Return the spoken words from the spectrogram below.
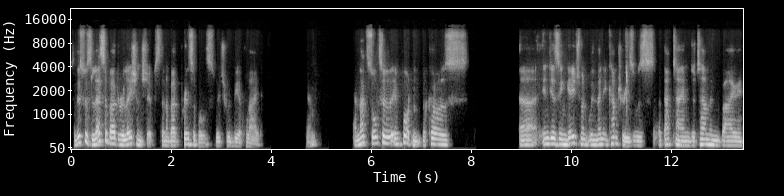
So this was less about relationships than about principles which would be applied. Yeah? And that's also important because uh, India's engagement with many countries was at that time determined by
